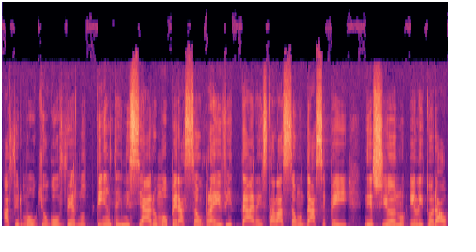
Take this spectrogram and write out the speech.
afirmou que o governo tenta iniciar uma operação para evitar a instalação da CPI neste ano eleitoral.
